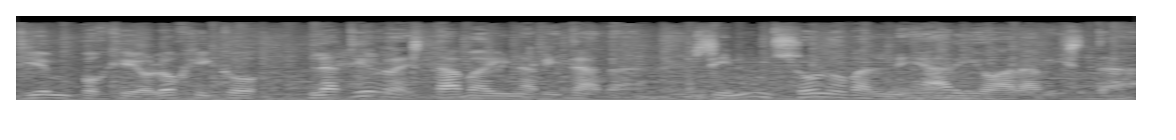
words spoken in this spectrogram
Tiempo geológico, la Tierra estaba inhabitada, sin un solo balneario a la vista.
